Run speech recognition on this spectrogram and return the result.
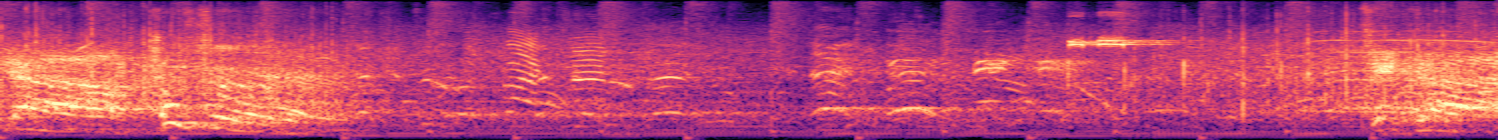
Takedown, kosher. Takedown.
